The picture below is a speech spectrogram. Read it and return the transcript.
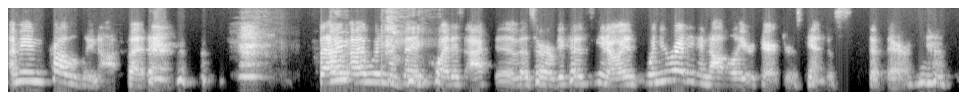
I mean, probably not, but. but I, I, wouldn't have been quite as active as her because you know and when you're writing a novel your characters can't just sit there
